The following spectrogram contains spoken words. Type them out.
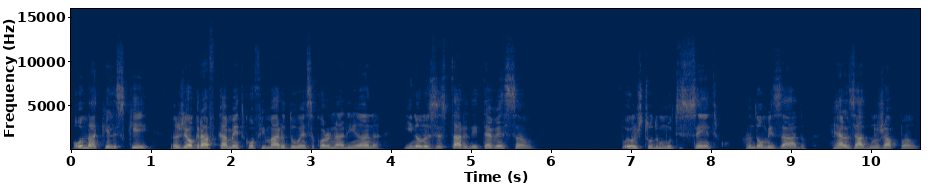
ou naqueles que angiograficamente confirmaram doença coronariana e não necessitaram de intervenção. Foi um estudo multicêntrico, randomizado, realizado no Japão.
